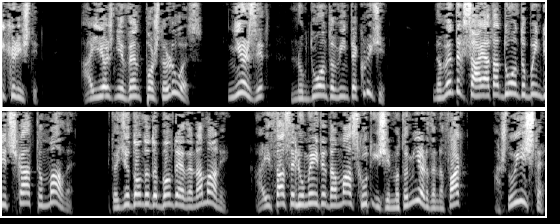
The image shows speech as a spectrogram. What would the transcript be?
i Krishtit. Ai është një vend poshtërues. Njerëzit nuk duan të vijnë te kryqi. Në vend të kësaj ata duan të bëjnë diçka të madhe. Këtë gjë donte të bënte edhe Namani. Ai tha se lumenjtë e Damaskut ishin më të mirë dhe në fakt ashtu ishte.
